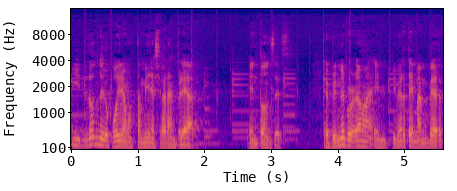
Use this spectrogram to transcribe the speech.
y dónde lo podríamos también llegar a emplear. Entonces, el primer programa, el primer tema en ver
